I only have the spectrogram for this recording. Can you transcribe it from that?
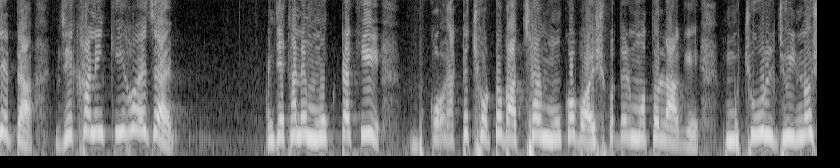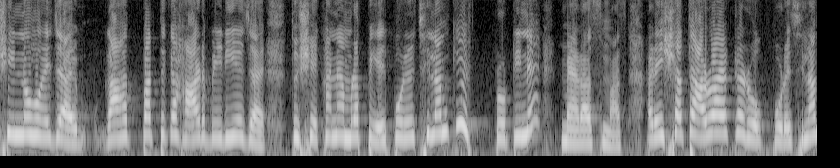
যেটা, যেখানে কি হয়ে যায়? যেখানে মুখটা কি একটা ছোট বাচ্চার মুখও বয়স্কদের মতো লাগে। চুল জীর্ণ শীর্ণ হয়ে যায়, গা হাত পা থেকে হাড় বেরিয়ে যায়। তো সেখানে আমরা পেয়ে পড়েছিলাম কি? প্রোটিনে ম্যারাসমাস আর এর সাথে আরও একটা রোগ পড়েছিলাম,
